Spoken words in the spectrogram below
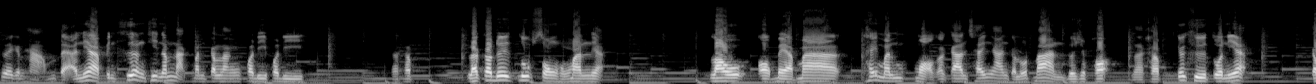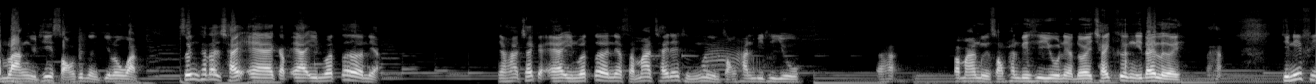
ช่วยกันหาม แต่อันเนี้ยเป็นเครื่องที่น้ำหนักมันกำลังพอดีพอดีนะครับ แล้วก็ด้วยรูปทรงของมันเนี่ย เราออกแบบมา ให้มันเหมาะกับการใช้งานกับรถบ้านโดยเฉพาะนะครับ ก็คือตัวเนี้ยกำลังอยู่ที่ 2.1 กิโลวัตต์ ซึ่งถ้าได้ใช้แอร์กับแอร์อินเวอร์เตอร์เนี่ยนะฮะใช้กับแอร์อินเวอร์เตอร์เนี่ยสามารถใช้ได้ถึง 12,000 BTU นะฮะประมาณ 12,000 BTU เนี่ยโดยใช้เครื่องนี้ได้เลยนะฮะทีนี้ฟี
